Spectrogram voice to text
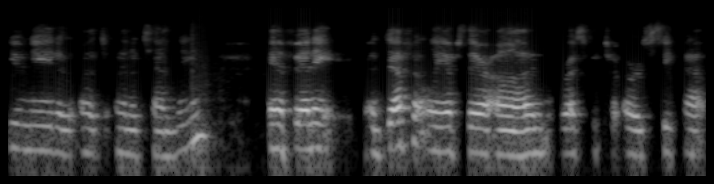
you need a, a, an attending if any definitely if they're on respiratory or cpap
